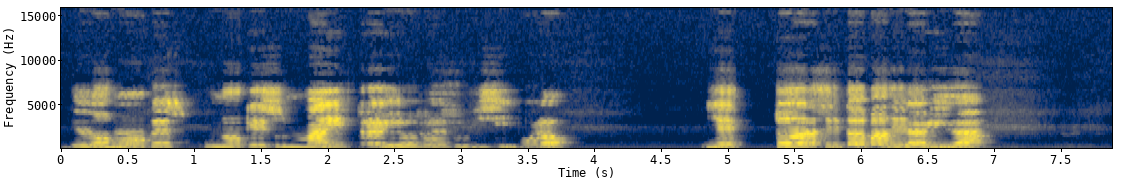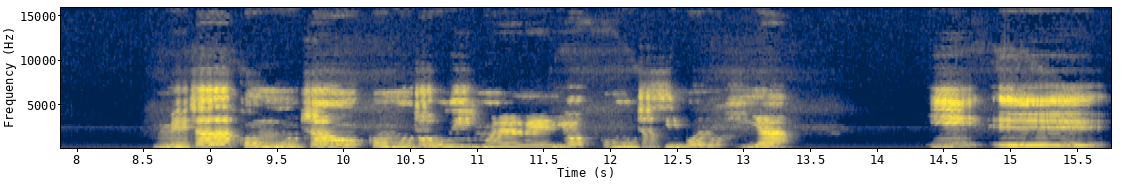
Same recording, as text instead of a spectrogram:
de dos monjes, uno que es un maestro y el otro es un discípulo, y es todas las etapas de la vida mechadas con mucho, con mucho budismo en el medio, con mucha simbología, y, eh,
